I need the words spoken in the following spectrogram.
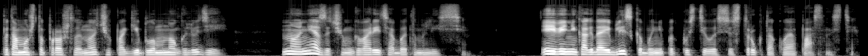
потому что прошлой ночью погибло много людей. Но незачем говорить об этом Лиссе. Эви никогда и близко бы не подпустила сестру к такой опасности.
